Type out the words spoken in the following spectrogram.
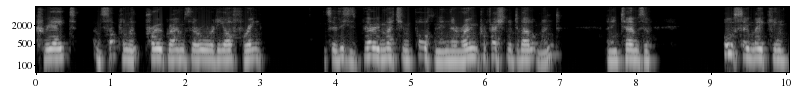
create and supplement programs they're already offering. So this is very much important in their own professional development and in terms of also making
